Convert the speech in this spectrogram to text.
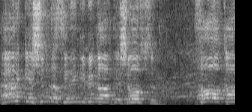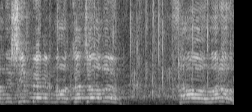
herkesin de senin gibi kardeşi olsun. Sağ ol kardeşim benim, Malkaç oğlum. Sağ ol, var ol.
